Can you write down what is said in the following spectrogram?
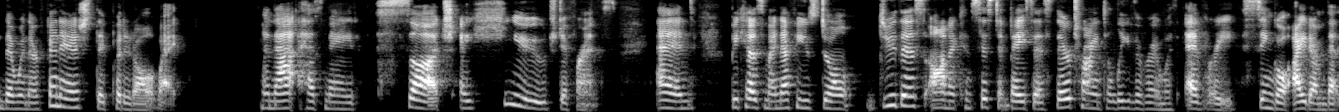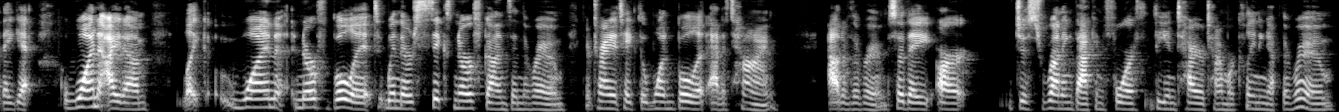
Then, when they're finished, they put it all away. And that has made such a huge difference. And because my nephews don't do this on a consistent basis, they're trying to leave the room with every single item that they get. One item, like one Nerf bullet, when there's six Nerf guns in the room, they're trying to take the one bullet at a time out of the room. So they are just running back and forth the entire time we're cleaning up the room.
